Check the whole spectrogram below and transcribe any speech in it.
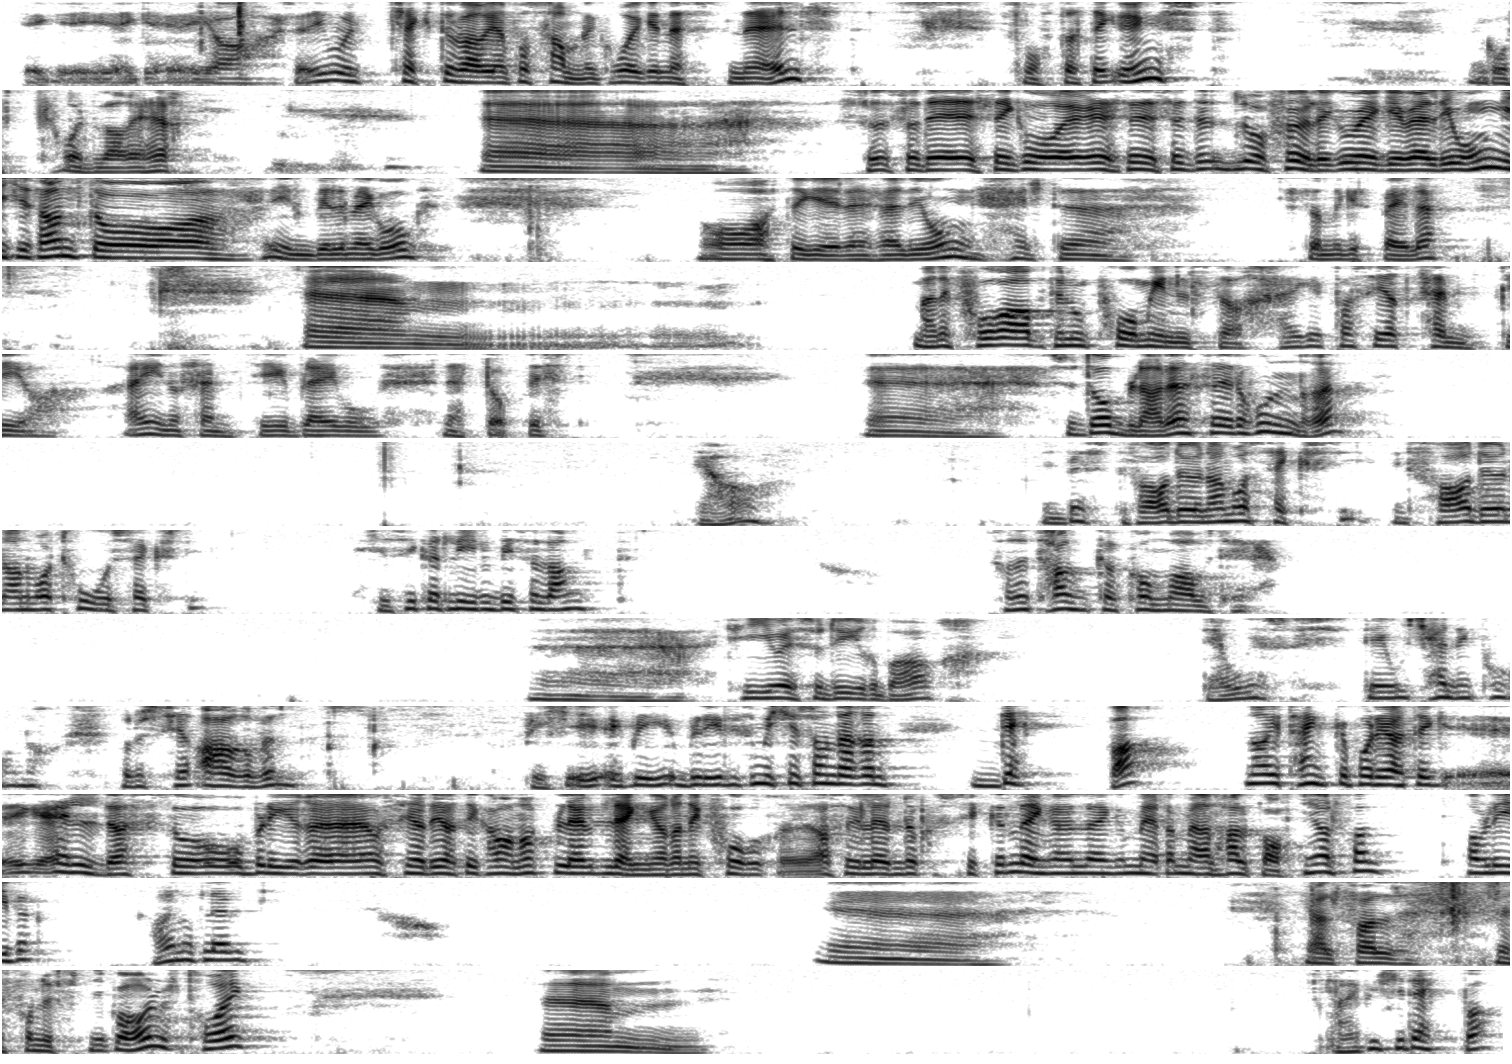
jeg, jeg, ja, Det er jo kjekt å være i en forsamling hvor jeg er nesten er eldst. Som oftest er jeg yngst. Godt Oddvar er her. Eh, så, så, det, så, går, så, da føler jeg jo jeg er veldig ung, ikke sant? Og innbiller meg òg. Og at jeg er veldig ung, helt til jeg ser meg i speilet. Um, men jeg får av og til noen påminnelser. Jeg er passert 50, og 51 ble jeg jo nettopp, visst. Uh, så dobla det, så er det 100. Ja, Min bestefar døde da han var 60. Min far døde da han var 62. Det er ikke sikkert livet blir så langt. Sånne tanker kommer av og til. Eh, Tida er så dyrebar. Det er jo, det er jo kjenning på når, når, du ser arven. Jeg blir, jeg blir, blir liksom ikke sånn der en deppa når jeg tenker på det at jeg, jeg eldes og, blir, eh, og, ser det at jeg har nok levd lenger enn jeg får eh, altså Jeg levde sikkert lenger, lenger mer, mer enn halvparten i alle fall, av livet. Har jeg nok levd. Eh, Iallfall med fornuften i behold, tror jeg. Um, men jeg blir ikke deppa.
